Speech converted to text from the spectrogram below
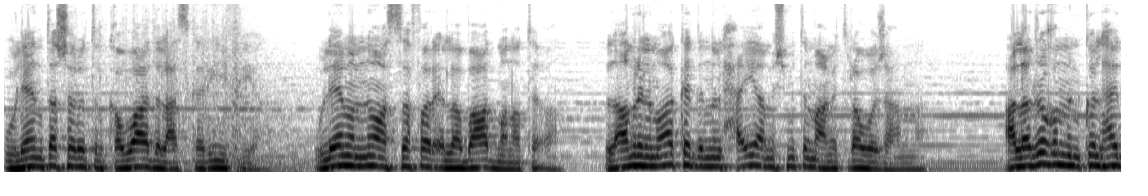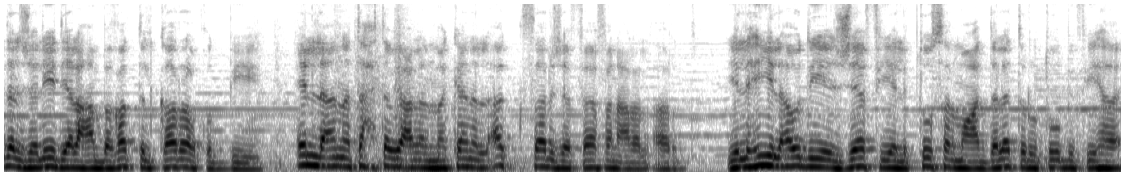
وليه انتشرت القواعد العسكرية فيها؟ وليه ممنوع السفر إلى بعض مناطقها؟ الأمر المؤكد أنه الحقيقة مش مثل ما عم يتروج عنها على الرغم من كل هيدا الجليد يلي عم بغطي القارة القطبية إلا أنها تحتوي على المكان الأكثر جفافا على الأرض يلي هي الأودية الجافية اللي بتوصل معدلات الرطوبة فيها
